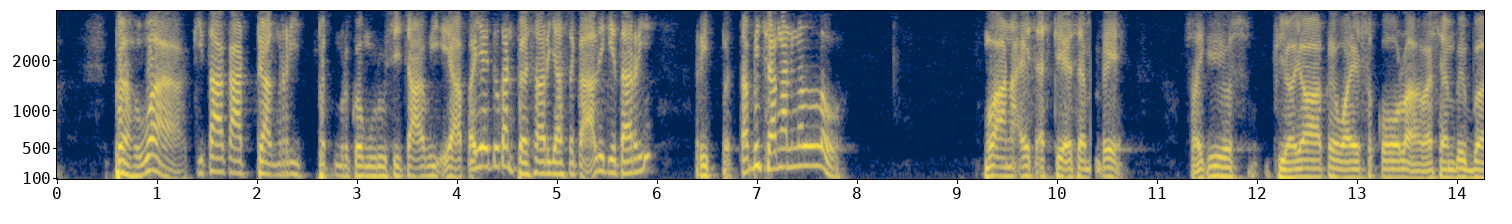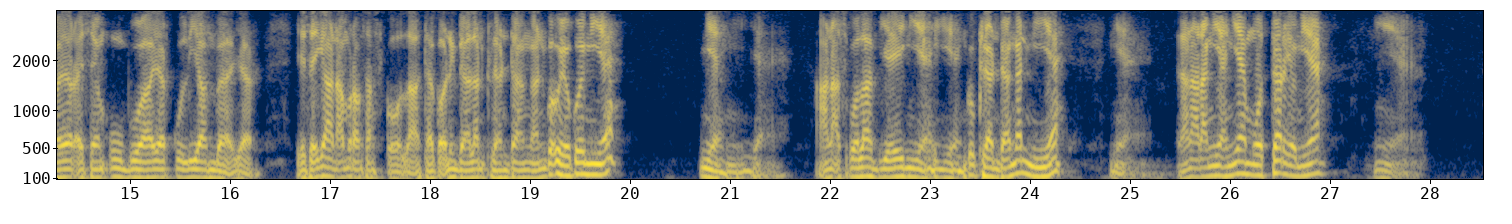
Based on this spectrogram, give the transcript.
Bahwa kita kadang ribet mergo ngurusi cawi ya apa? Ya itu kan basaria sekali kita ri, ribet. Tapi jangan ngeluh. Mau anak SD SMP saya yus biaya ke wae sekolah. SMP bayar SMU bayar kuliah bayar. Ya saya anak merasa sekolah. Ada kok nih dalan gelandangan. Kok ya kok ngiyah ngiyah ngiyah anak sekolah biaya ngiyah ngiyah kok gelandangan ngiyah ngiyah dan orang ngiyah ngiyah motor ya ngiyah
